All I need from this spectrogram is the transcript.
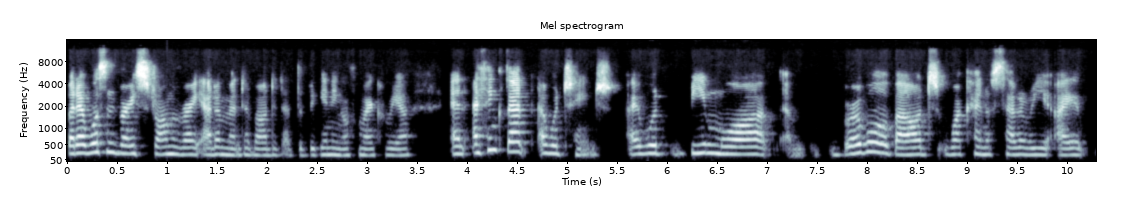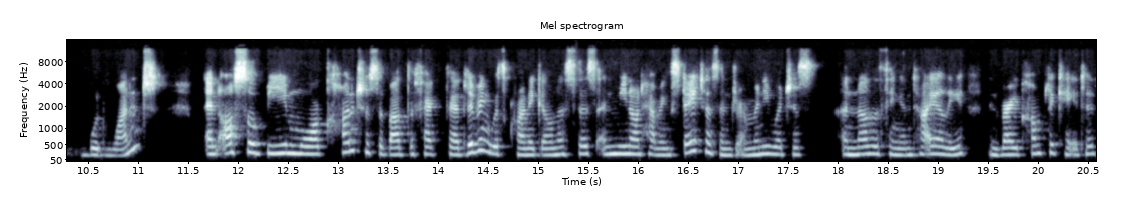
But I wasn't very strong, very adamant about it at the beginning of my career. and I think that I would change. I would be more um, verbal about what kind of salary I would want and also be more conscious about the fact that living with chronic illnesses and me not having status in Germany, which is another thing entirely and very complicated,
